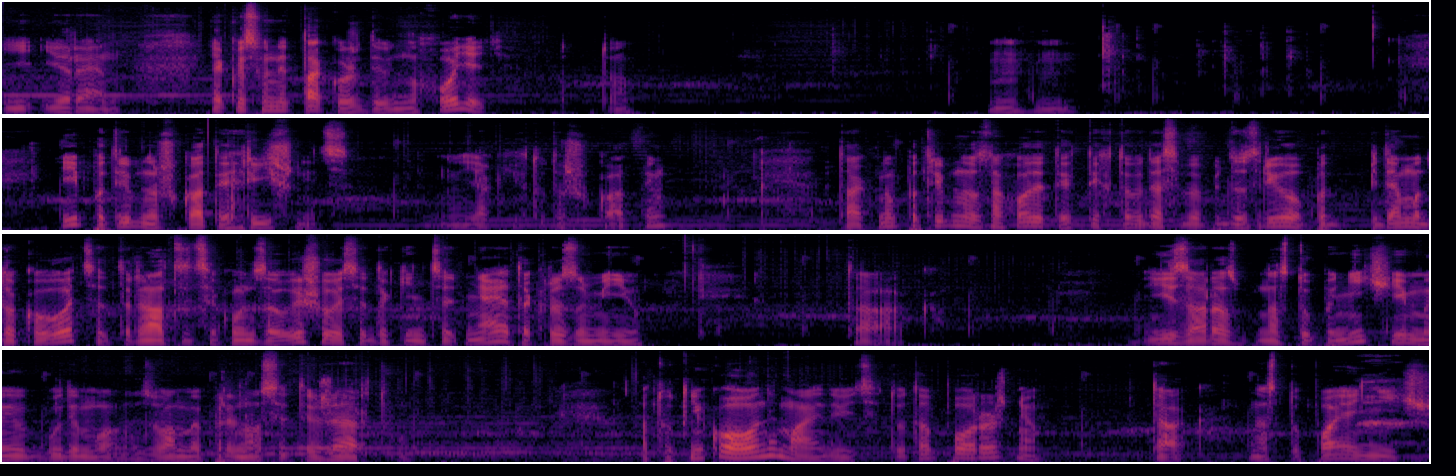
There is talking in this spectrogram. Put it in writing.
і Ірен. Якось вони також дивно ходять. Тобто. Угу. І потрібно шукати грішниць. Як їх тут шукати? Так, ну потрібно знаходити тих, хто веде себе підозріло. Підемо до колодця. 13 секунд залишилося до кінця дня, я так розумію. Так. І зараз наступить ніч, і ми будемо з вами приносити жертву. А тут нікого немає, дивіться, тут порожньо. Так, наступає ніч.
